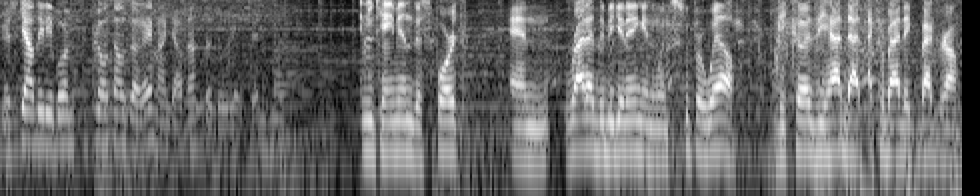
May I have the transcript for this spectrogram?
J'ai juste gardé les bras un petit peu plus longtemps aux oreilles, mais en gardant ce dos-là, OK? And he came in the sports and right at the beginning and went super well because he had that acrobatic background.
